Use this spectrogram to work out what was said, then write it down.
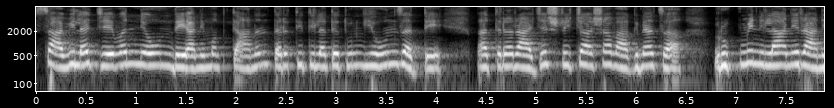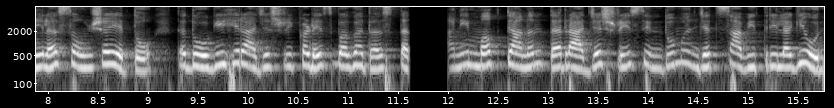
सावीला जेवण नेऊन दे आणि मग त्यानंतर ती तिला तेथून घेऊन जाते. मात्र राजश्रीच्या अशा वागण्याचा रुक्मिणीला आणि राणीला संशय येतो. त्या दोघीही राजश्रीकडेच बघत असतात. आणि मग त्यानंतर राजश्री सिंधू म्हणजेच सावित्रीला घेऊन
